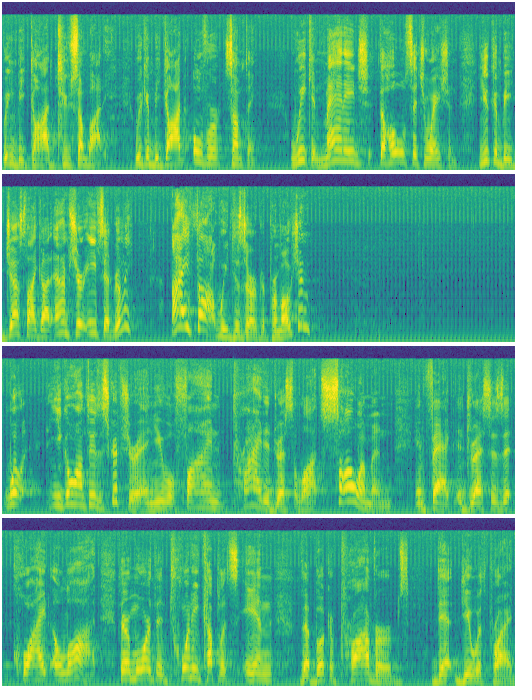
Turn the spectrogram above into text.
We can be God to somebody. We can be God over something. We can manage the whole situation. You can be just like God. And I'm sure Eve said, Really? I thought we deserved a promotion. Well, you go on through the scripture and you will find pride addressed a lot. Solomon, in fact, addresses it quite a lot. There are more than 20 couplets in the book of Proverbs that deal with pride.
